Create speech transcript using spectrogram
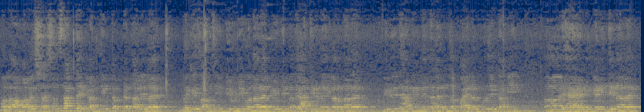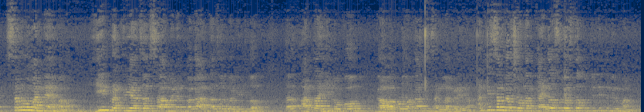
मला आम्हाला शासन सांगताय की अंतिम टप्प्यात आलेला आहे लगेच आमची बीयूडी होणार आहे बीयूडीमध्ये हा निर्णय करणार आहे बीयूडी हा निर्णय झाल्यानंतर पायलट प्रोजेक्ट आम्ही ह्या ह्या ठिकाणी देणार आहे. सर्व मान्य आहे मला. ही प्रक्रिया जर सहा महिन्यात बघा आता जर बघितलं तर आता ही लोक गावाकडून आता जंगलाकडे येणार. आणखी संघर्ष होणार. कायदा सुव्यवस्था तुझी तिथे निर्माण होईल.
